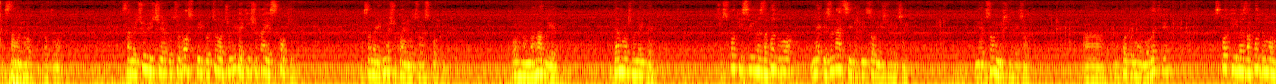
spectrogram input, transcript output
так само його дратував. Саме чуючи оцю розповідь про цього чоловіка, який шукає спокій. Так само, як ми шукаємо цього спокою. Бог нам нагадує, де можна знайти. Що спокій свій ми знаходимо не в ізоляції від зовнішніх речей, не в зовнішніх речах, а знаходимо в молитві. Спокій ми знаходимо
